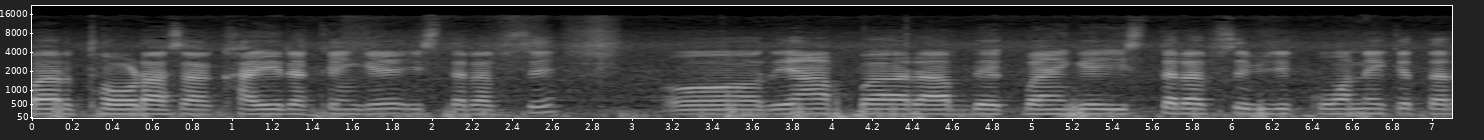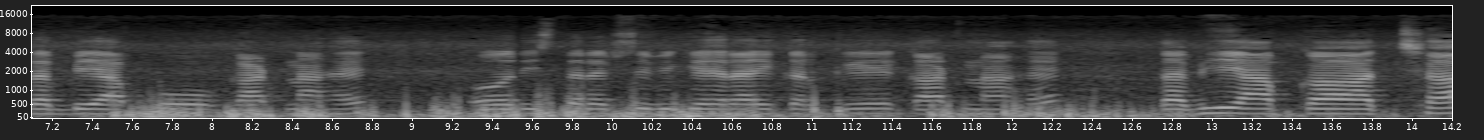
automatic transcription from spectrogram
पर थोड़ा सा खाई रखेंगे इस तरफ़ से और यहाँ पर आप देख पाएँगे, इस तरफ़ से भी कोने के तरफ़ भी आपको काटना है और इस तरफ़ से भी गहराई करके काटना है, तभी आपका अच्छा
